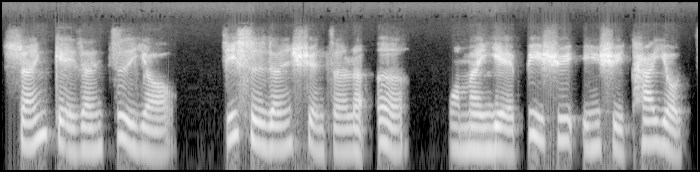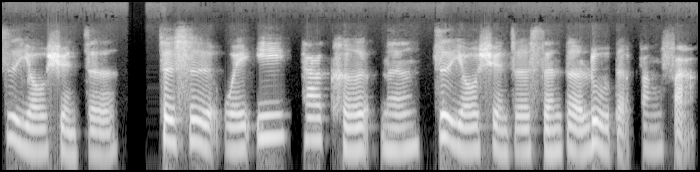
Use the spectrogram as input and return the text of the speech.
神给人自由，即使人选择了恶，我们也必须允许他有自由选择。这是唯一他可能自由选择神的路的方法。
